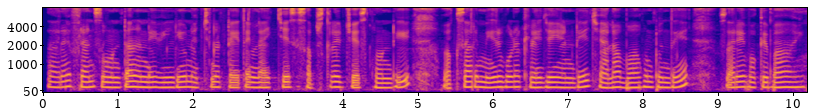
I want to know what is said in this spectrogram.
సరే ఫ్రెండ్స్ ఉంటానండి. వీడియో నచ్చినట్టయితే లైక్ చేసి సబ్స్క్రైబ్ చేసుకోండి. ఒకసారి మీరు కూడా ట్రై చేయండి. చాలా బాగుంటుంది. సరే ఓకే బాయ్.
